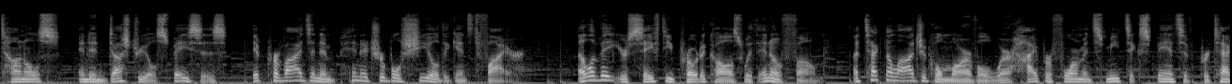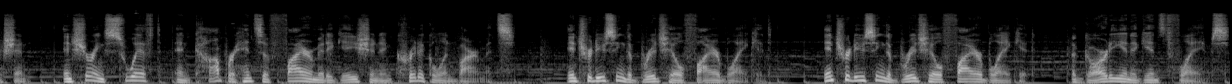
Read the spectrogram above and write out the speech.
tunnels, and industrial spaces, it provides an impenetrable shield against fire. Elevate your safety protocols with InnoFoam, a technological marvel where high performance meets expansive protection, ensuring swift and comprehensive fire mitigation in critical environments. Introducing the Bridgehill Fire Blanket. Introducing the Bridgehill Fire Blanket, a guardian against flames.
